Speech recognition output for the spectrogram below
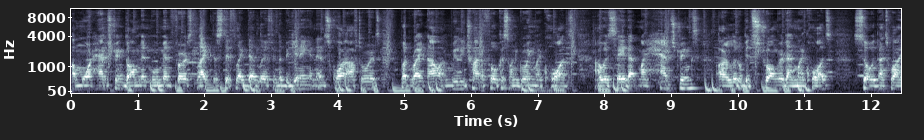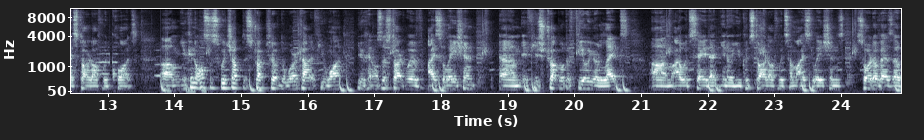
a more hamstring dominant movement first like the stiff leg deadlift in the beginning and then squat afterwards. But right now I'm really trying to focus on growing my quads. I would say that my hamstrings are a little bit stronger than my quads so that's why I start off with quads. Um, you can also switch up the structure of the workout if you want. You can also start with isolation. Um, if you struggle to feel your legs, um, I would say that you know you could start off with some isolations sort of as a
